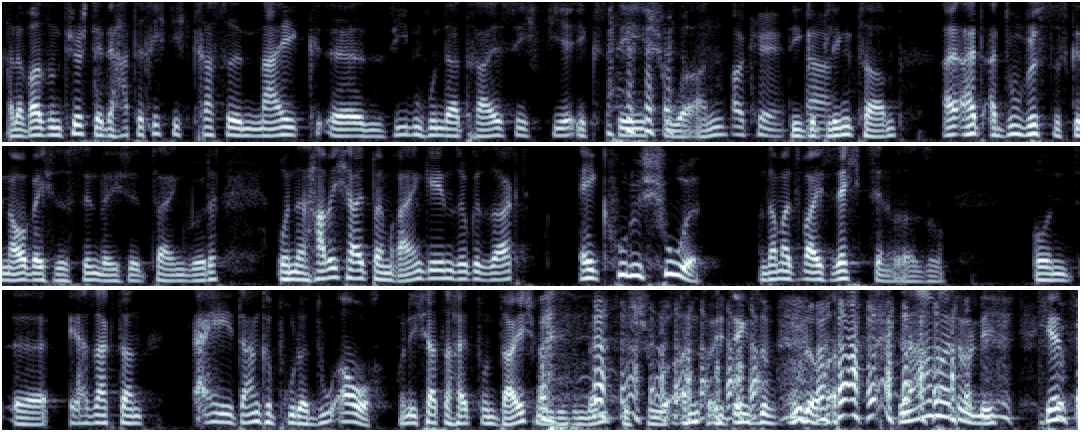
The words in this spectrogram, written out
Aber da war so ein Türsteher, der hatte richtig krasse Nike äh, 730 4XD Schuhe an, Okay, die ja. geblinkt haben. Äh, Halt, äh, du wüsstest genau, welche das sind, wenn ich sie dir zeigen würde. Und dann habe ich halt beim Reingehen so gesagt, ey, coole Schuhe. Und damals war ich 16 oder so. Und äh, er sagt dann, ey, danke Bruder, du auch. Und ich hatte halt von Deichmann diese Memphis-Schuhe an. Und ich denke so, Bruder, was? Laber doch nicht. Jetzt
